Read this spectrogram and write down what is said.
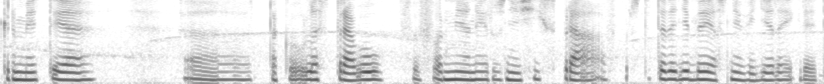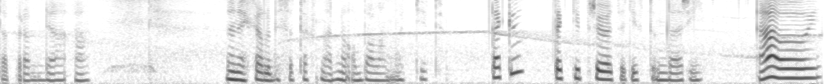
krmit je takovouhle stravou v formě nejrůznějších zpráv. Prostě ty lidi by jasně viděli, kde je ta pravda a nenechali by se tak snadno obalamotit. Tak jo, tak ti přeju, se ti v tom daří. Ahoj!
